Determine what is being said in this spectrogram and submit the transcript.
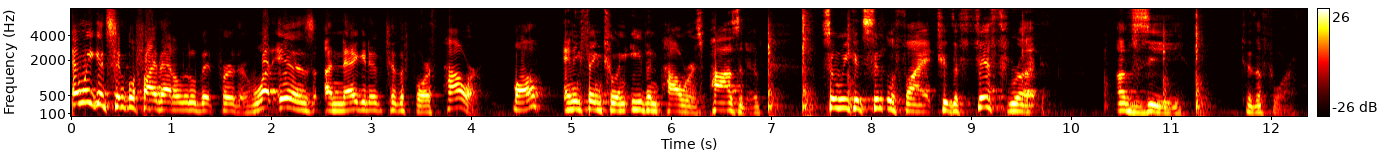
And we could simplify that a little bit further. What is a negative to the fourth power? Well, anything to an even power is positive. So we could simplify it to the fifth root of z to the fourth.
